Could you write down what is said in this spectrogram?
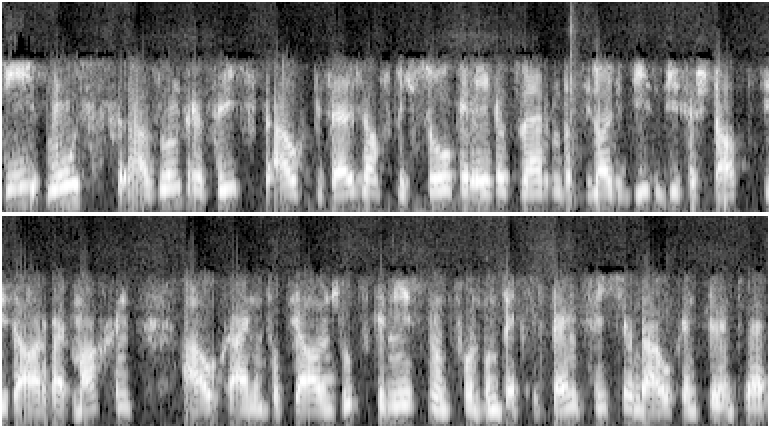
die muss aus unserer Sicht auch gesellschaftlich so geregelt werden, dass die Leute, die in dieser Stadt diese Arbeit machen, auch einen sozialen Schutz genießen und, und Existenz sichern und auch entlöhnt werden.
